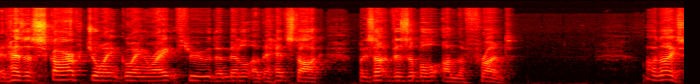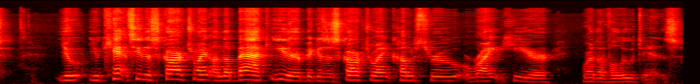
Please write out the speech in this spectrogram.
it has a scarf joint going right through the middle of the headstock, but it's not visible on the front. Oh, nice. You, you can't see the scarf joint on the back either because the scarf joint comes through right here where the volute is.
